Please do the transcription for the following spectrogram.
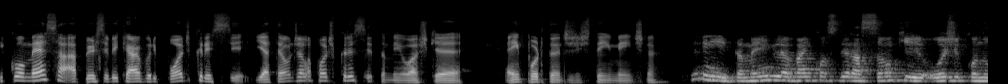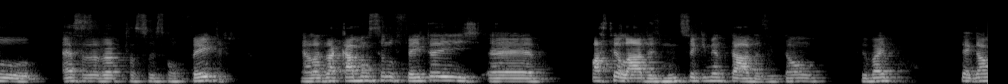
e começa a perceber que a árvore pode crescer e até onde ela pode crescer também, eu acho que é, é importante a gente ter em mente, né? E também levar em consideração que hoje, quando essas adaptações são feitas, elas acabam sendo feitas é, parceladas, muito segmentadas. Então, você vai pegar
